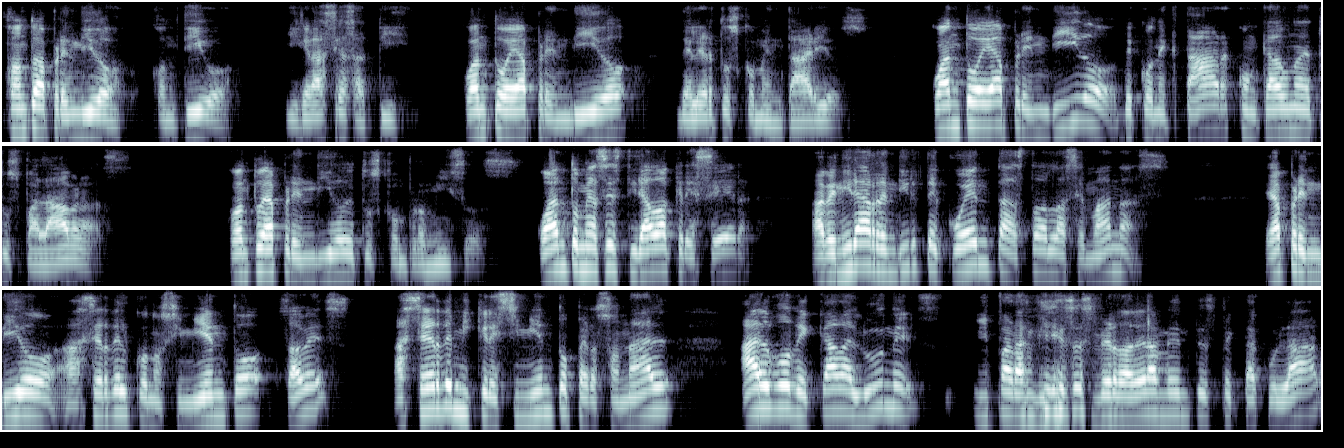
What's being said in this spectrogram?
cuánto he aprendido contigo y gracias a ti. Cuánto he aprendido de leer tus comentarios. Cuánto he aprendido de conectar con cada una de tus palabras. Cuánto he aprendido de tus compromisos. Cuánto me has estirado a crecer, a venir a rendirte cuentas todas las semanas. He aprendido a hacer del conocimiento, ¿sabes? A hacer de mi crecimiento personal algo de cada lunes. Y para mí eso es verdaderamente espectacular,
